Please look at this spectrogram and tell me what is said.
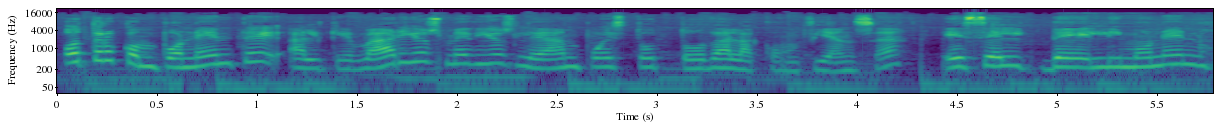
Otro componente al que varios medios le han puesto toda la confianza es el de limoneno,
